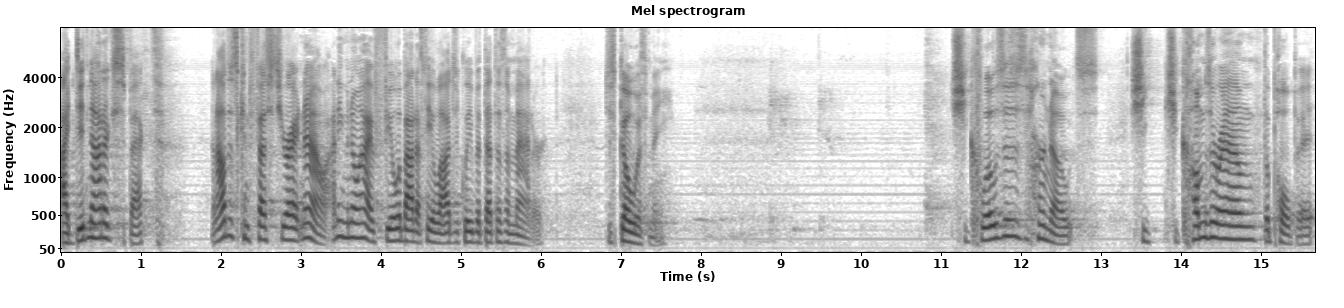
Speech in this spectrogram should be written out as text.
I did not expect. And I'll just confess to you right now I don't even know how I feel about it theologically, but that doesn't matter. Just go with me. She closes her notes she, she comes around the pulpit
